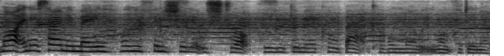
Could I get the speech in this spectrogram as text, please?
Martin, it's only me. When you finish your little strop, will you give me a call back? I want to know what you want for dinner.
